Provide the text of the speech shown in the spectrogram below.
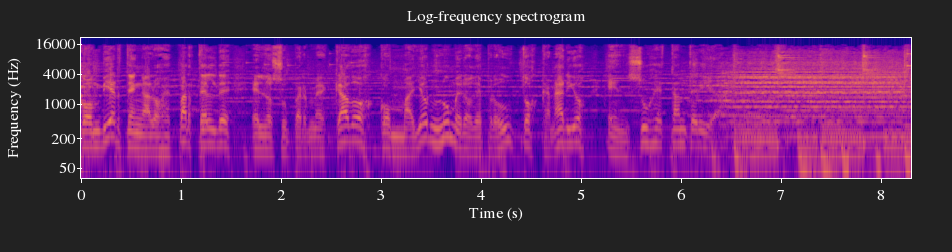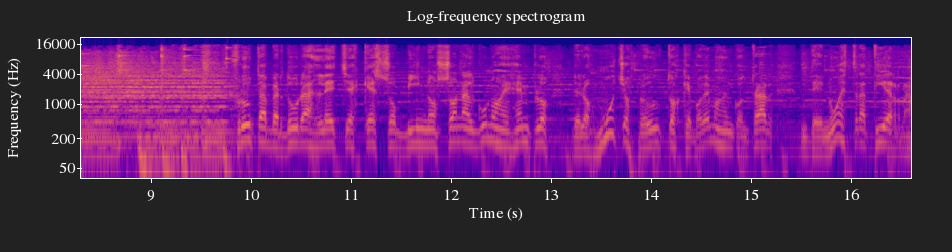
Convierten a los Spartelde en los supermercados con mayor número de productos canarios en sus estanterías. Frutas, verduras, leches, queso, vino son algunos ejemplos de los muchos productos que podemos encontrar de nuestra tierra.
